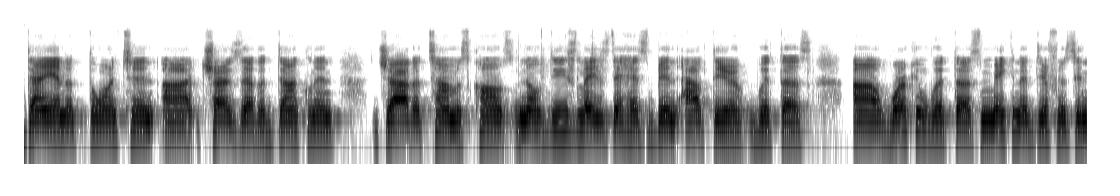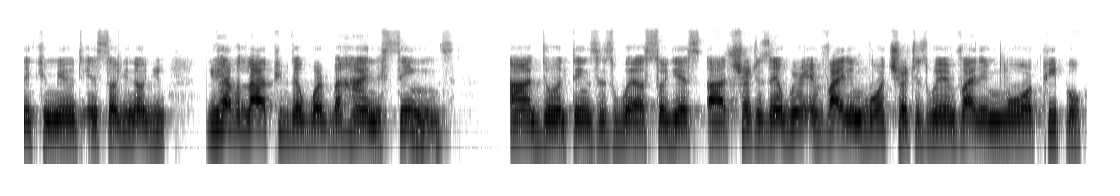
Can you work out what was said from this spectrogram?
Diana Thornton, uh, Charzetta Dunklin, Jada Thomas Combs. You know, these ladies that has been out there with us, uh, working with us, making a difference in the community. And so, you know, you you have a lot of people that work behind the scenes. Uh, doing things as well. So yes, uh, churches, and we're inviting more churches. We're inviting more people.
